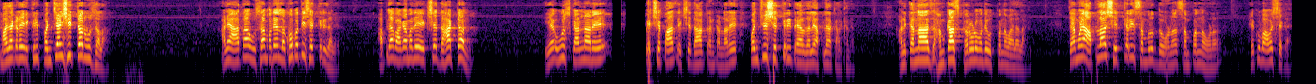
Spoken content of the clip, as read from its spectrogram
माझ्याकडे एकरी पंच्याऐंशी टन ऊस झाला. आणि आता ऊसामध्ये लखोपती शेतकरी झाले. आपल्या भागामध्ये एकशे दहा टन हे ऊस काढणारे एकशे पाच एकशे दहा टन काढणारे पंचवीस शेतकरी तयार झाले आपल्या कारखान्यात. आणि त्यांना आज हमखास करोडोमध्ये उत्पन्न व्हायला लागलं. त्यामुळे आपला शेतकरी समृद्ध होणं संपन्न होणं हे खूप आवश्यक आहे.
